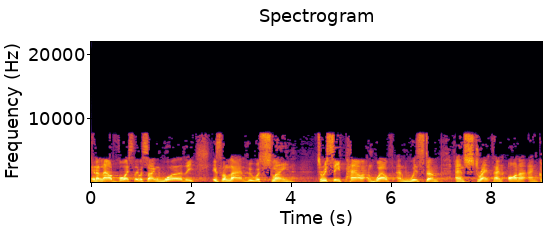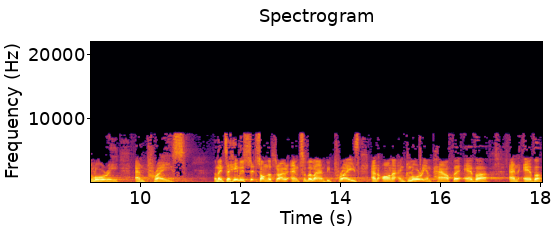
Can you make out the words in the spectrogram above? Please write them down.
In a loud voice, they were saying, Worthy is the Lamb who was slain to receive power and wealth and wisdom and strength and honor and glory and praise. And then to him who sits on the throne and to the Lamb be praise and honor and glory and power forever and ever.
